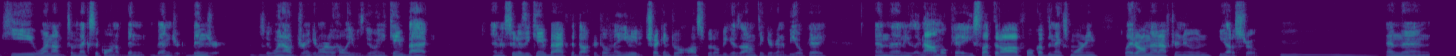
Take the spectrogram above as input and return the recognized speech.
he went out to Mexico on a bin, binger, binger. Mhm. So he went out drinking whatever the hell he was doing. He came back, and as soon as he came back, the doctor told him, "Hey, you need to check into a hospital because I don't think you're gonna be okay." And then he's like, "Nah, I'm okay." He slept it off. Woke up the next morning. Later on that afternoon, he got a stroke. Mm. And then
